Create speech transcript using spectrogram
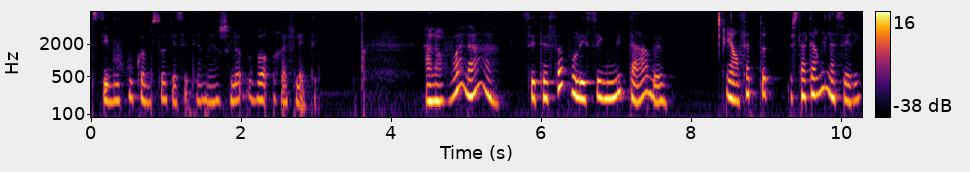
C'est beaucoup comme ça que cette énergie-là va refléter. Alors voilà, c'était ça pour les signes mutables. Et en fait, ça termine la série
